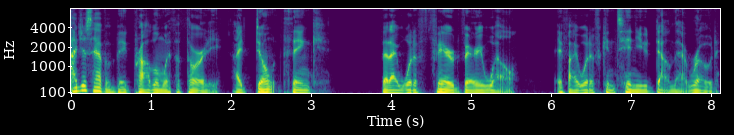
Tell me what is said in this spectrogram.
I just have a big problem with authority. I don't think that I would have fared very well if I would have continued down that road.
